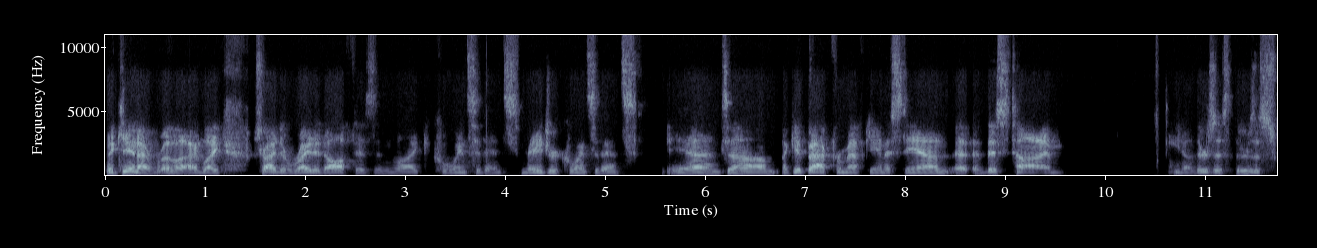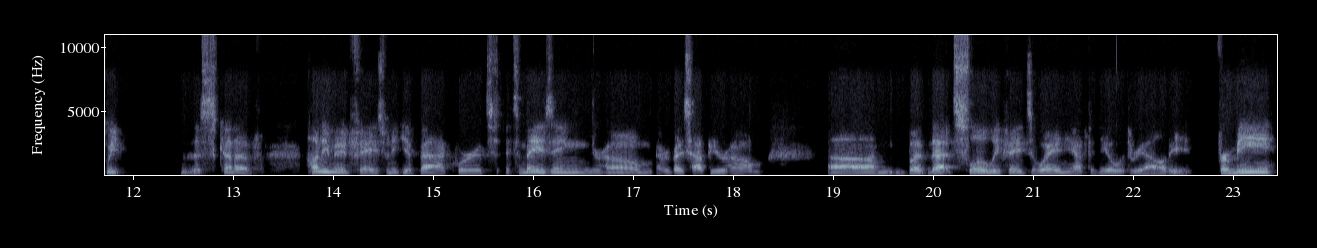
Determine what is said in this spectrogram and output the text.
Again, I, I like tried to write it off as in like coincidence, major coincidence. And um, I get back from Afghanistan at, at this time, you know, there's this, there's a sweet, this kind of honeymoon phase when you get back where it's it's amazing you're home everybody's happy you're home. Um, but that slowly fades away and you have to deal with reality. For me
